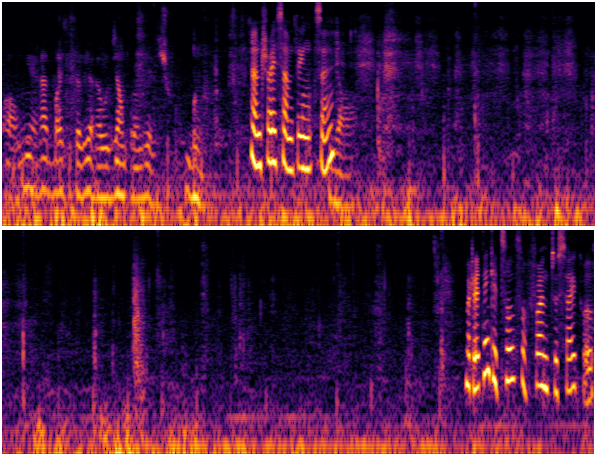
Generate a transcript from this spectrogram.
Wow, me I had bicycle here, I will jump from here. And try some things, eh? Yeah. But I think it's also fun to cycle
